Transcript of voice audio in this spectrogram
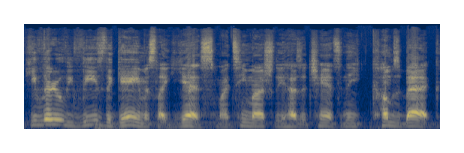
he literally leaves the game. It's like, yes, my team actually has a chance. And then he comes back.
